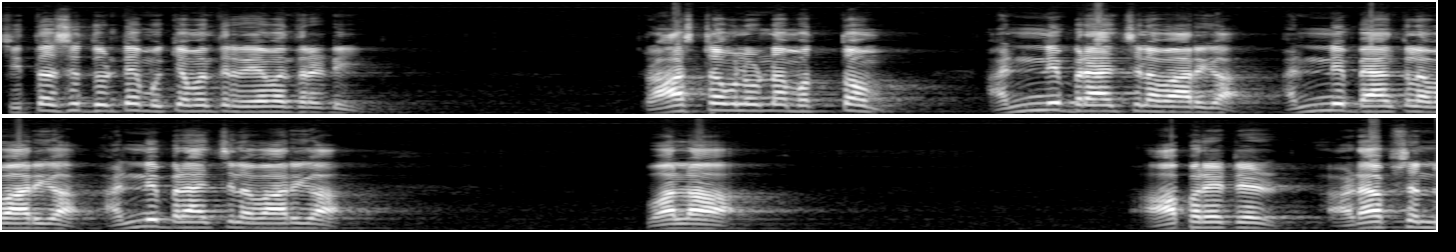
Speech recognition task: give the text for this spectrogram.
చిత్తశుద్ధి ఉంటే ముఖ్యమంత్రి రేవంత్ రెడ్డి రాష్ట్రంలో ఉన్న మొత్తం అన్ని బ్రాంచ్ల వారిగా అన్ని బ్యాంకుల వారిగా అన్ని బ్రాంచ్ల వారిగా వాళ్ళ ఆపరేటెడ్ అడాప్షన్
